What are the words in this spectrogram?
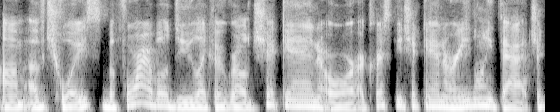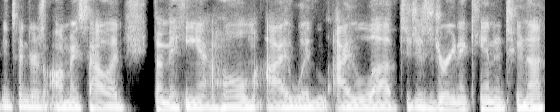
um, of choice, before I will do like a grilled chicken or a crispy chicken or anything like that, chicken tenders on my salad, if I'm making it at home, I would, I love to just drain a can of tuna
